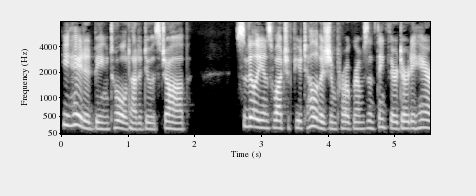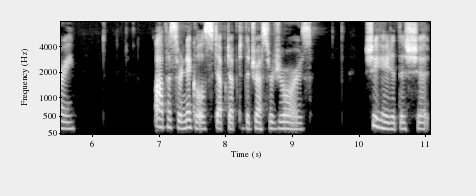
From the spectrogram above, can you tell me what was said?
He hated being told how to do his job. Civilians watch a few television programs and think they're Dirty Harry. Officer Nichols stepped up to the dresser drawers. She hated this shit.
